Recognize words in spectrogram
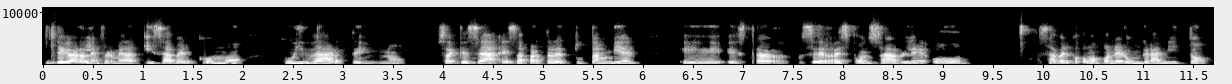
llegar a la enfermedad y saber cómo cuidarte, ¿no? O sea, que sea esa parte de tú también eh, estar, ser responsable o saber cómo poner un granito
